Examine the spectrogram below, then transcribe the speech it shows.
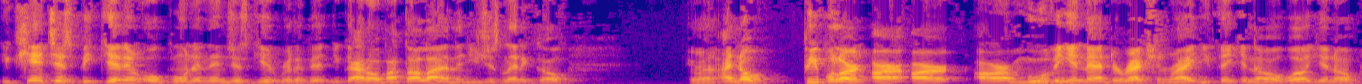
You can't just be getting Ogun and then just get rid of it. You got Obatala and then you just let it go. I know people are are are are moving in that direction, right? You thinking, oh well, you know,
